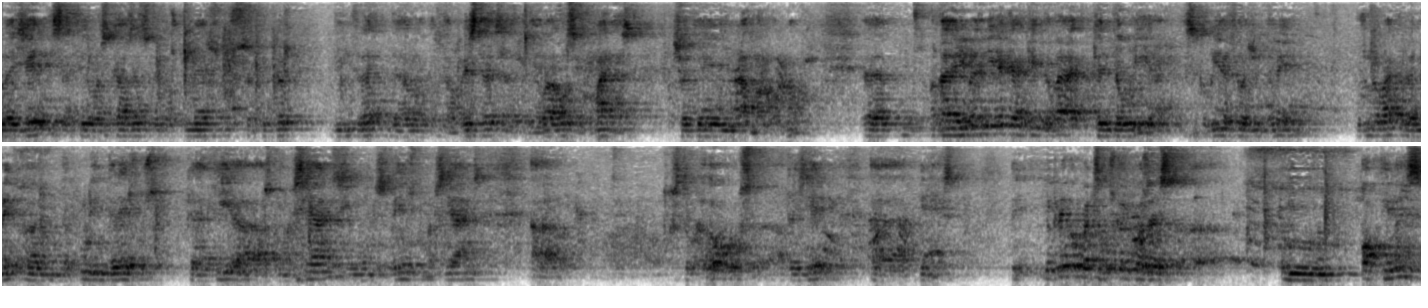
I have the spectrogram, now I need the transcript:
la gent s'ha fet les cases, s'ha els comerços, s'ha fet dintre de, de restes medievals i romanes. Això té un gran valor, no? Eh, per tant, a mi m'agradaria que aquest debat, que en teoria és que hauria de fer l'Ajuntament, és un debat realment eh, de pur interessos, que aquí eh, els comerciants, els municipis comerciants, eh, els restauradors, eh, altra gent, eh, diners. Jo crec que quan se busquen coses eh, mm, òptimes,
